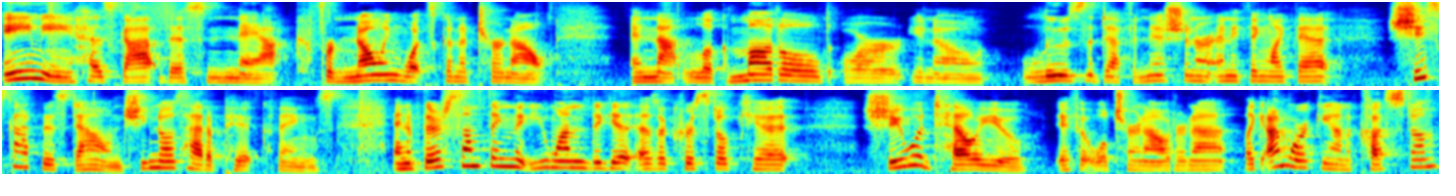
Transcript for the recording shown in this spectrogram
Amy has got this knack for knowing what's going to turn out and not look muddled or, you know, lose the definition or anything like that she's got this down. She knows how to pick things. And if there's something that you wanted to get as a crystal kit, she would tell you if it will turn out or not. Like I'm working on a custom,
